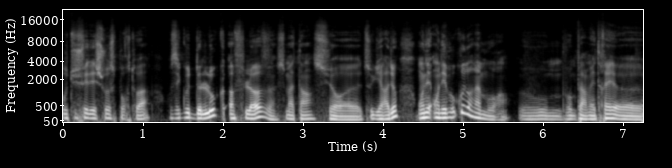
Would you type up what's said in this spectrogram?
où tu fais des choses pour toi On s'écoute The Look of Love ce matin sur euh, Tsugi Radio. On est, on est beaucoup dans l'amour, hein. vous, vous, me permettrez, euh,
